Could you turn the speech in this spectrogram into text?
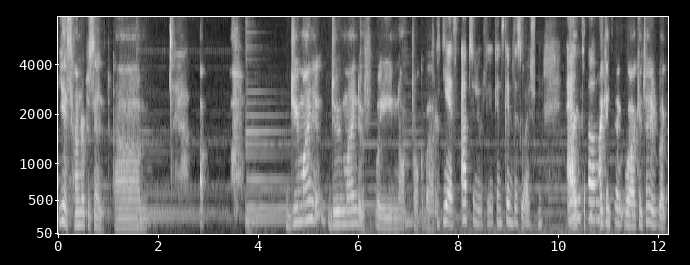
yes, hundred percent. Um, uh, do you mind? Do you mind if we not talk about it? Yes, absolutely. You can skip this Yeah. question. I can, um, I can tell. Well, I can tell you, like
